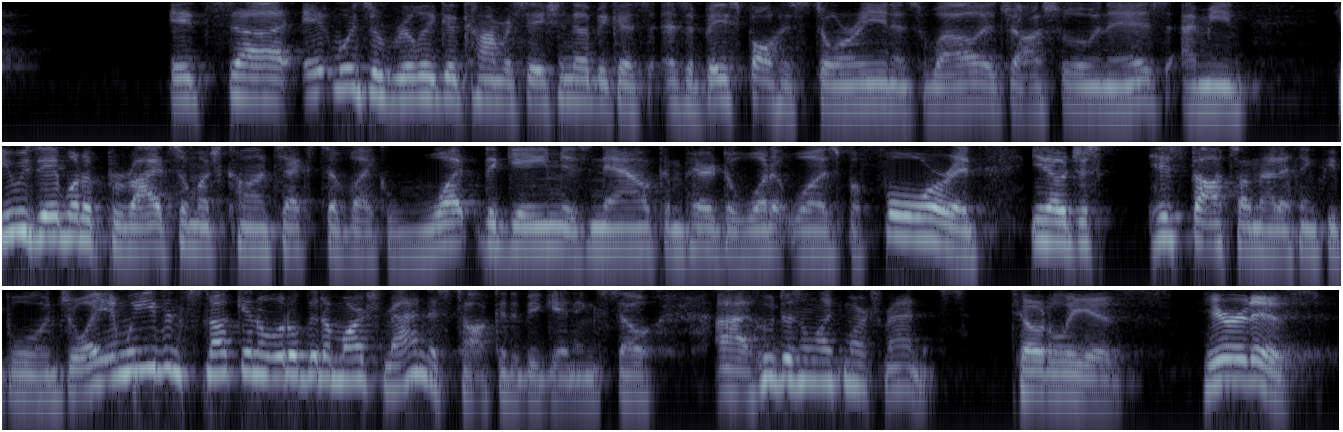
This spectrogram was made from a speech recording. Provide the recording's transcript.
It's uh it was a really good conversation though because as a baseball historian as well as Josh Lewin is, I mean, he was able to provide so much context of like what the game is now compared to what it was before and you know just his thoughts on that I think people will enjoy. And we even snuck in a little bit of March Madness talk at the beginning. So, uh who doesn't like March Madness? Totally is. Here it is.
